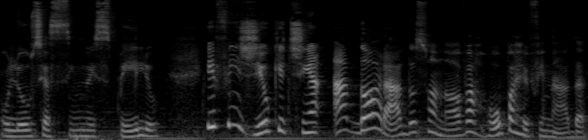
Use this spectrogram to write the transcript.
olhou-se assim no espelho e fingiu que tinha adorado sua nova roupa refinada.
